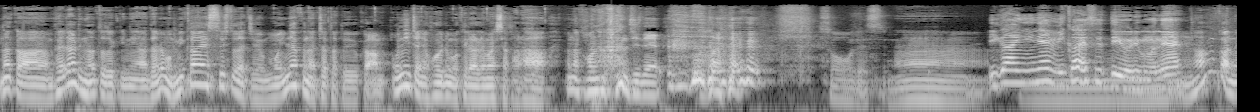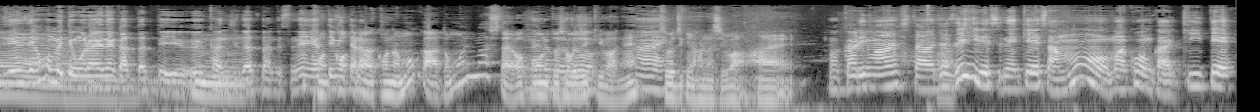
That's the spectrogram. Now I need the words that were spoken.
なんか、フェラーリ乗った時には誰も見返す人たちもういなくなっちゃったというか、お兄ちゃんにホイールも蹴られましたから、なんかこんな感じで。そうですね。意外にね、見返すっていうよりもね、なんかね、全然褒めてもらえなかったっていう感じだったんですね。やってみたら。こんなもんかと思いましたよ。本当正直はね。はい、正直な話は。はい。わかりました。じゃあぜひですね、K さんも、まあ今回聞いて、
